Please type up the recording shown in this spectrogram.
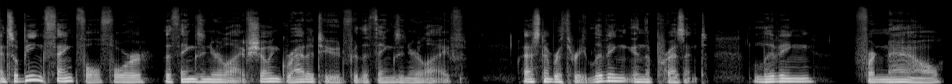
And so being thankful for the things in your life, showing gratitude for the things in your life. That's number three, living in the present, living for now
